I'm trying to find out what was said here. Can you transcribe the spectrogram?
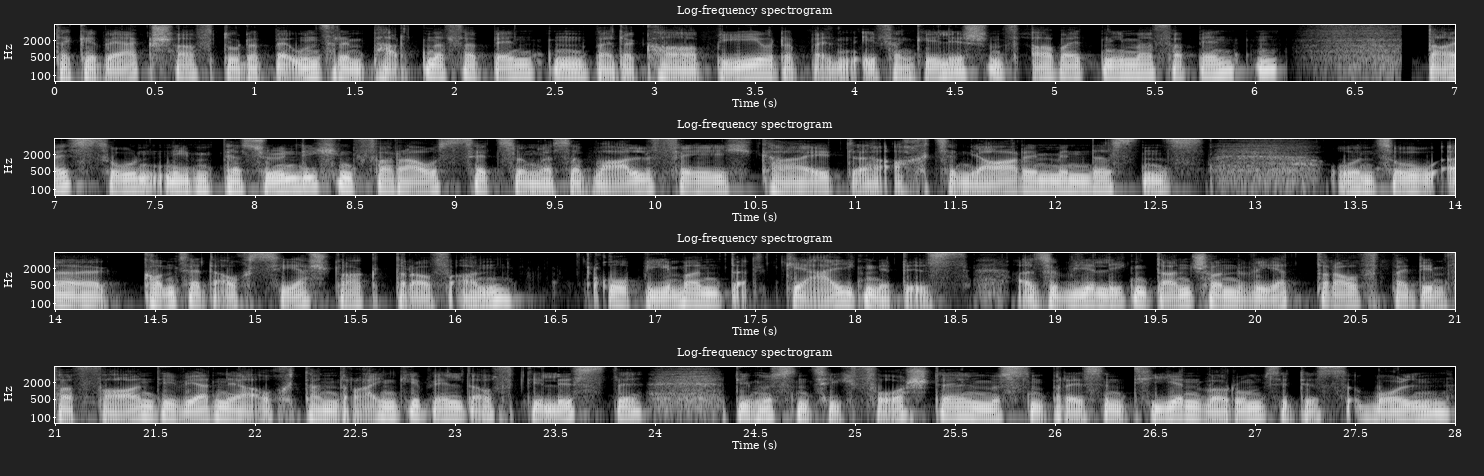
der Gewerkschaft oder bei unseren Partnerverbänden, bei der KAB oder bei den evangelischen Arbeitnehmerverbänden. Da ist so neben persönlichen Voraussetzungen, also Wahlfähigkeit, 18 äh, Jahre mindestens und so, äh, kommt es halt auch sehr stark darauf an, ob jemand geeignet ist. Also wir legen dann schon Wert drauf bei dem Verfahren. Die werden ja auch dann reingewählt auf die Liste. Die müssen sich vorstellen, müssen präsentieren, warum sie das wollen.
